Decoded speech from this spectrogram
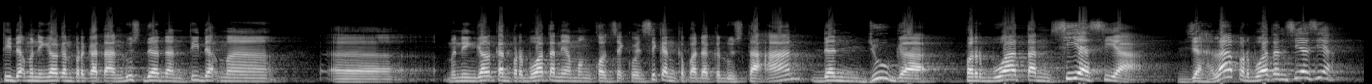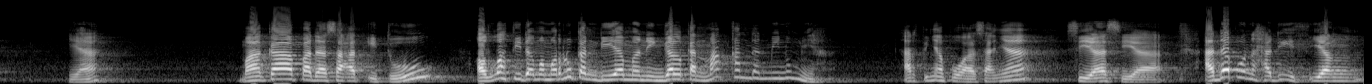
tidak meninggalkan perkataan dusta dan tidak me, uh, meninggalkan perbuatan yang mengkonsekuensikan kepada kedustaan dan juga perbuatan sia-sia. Jahla perbuatan sia-sia. Ya. Maka pada saat itu Allah tidak memerlukan dia meninggalkan makan dan minumnya. Artinya puasanya sia-sia. Adapun hadis yang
